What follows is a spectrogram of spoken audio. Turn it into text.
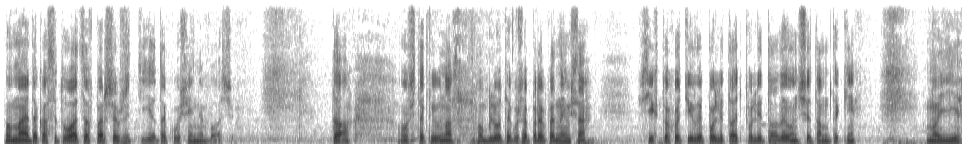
Бо в мене така ситуація вперше в житті, я такого ще й не бачив. Так, ось такий у нас обльотик вже перепинився. Всі, хто хотіли політати, політали. Вон ще там такі мої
